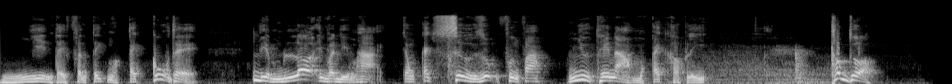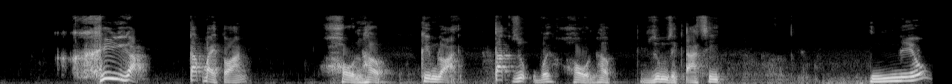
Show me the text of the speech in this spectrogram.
nhìn thấy phân tích một cách cụ thể điểm lợi và điểm hại trong cách sử dụng phương pháp như thế nào một cách hợp lý. Thông thường, khi gặp các bài toán hỗn hợp kim loại tác dụng với hỗn hợp dung dịch axit, nếu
